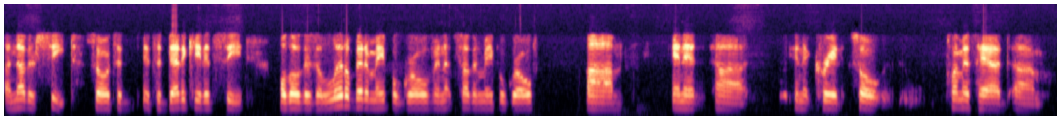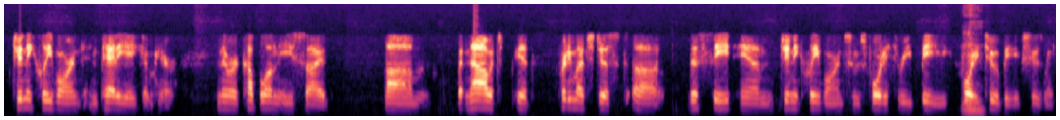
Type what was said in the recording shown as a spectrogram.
another seat. So it's a it's a dedicated seat. Although there's a little bit of Maple Grove in it, Southern Maple Grove, um, and it uh, and it created so Plymouth had um, Ginny Klevorn and Patty Acomb here, and there were a couple on the east side. Um, but now it's it's pretty much just uh, this seat and Ginny Klevorn's, who's 43B, 42B, mm-hmm. excuse me.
